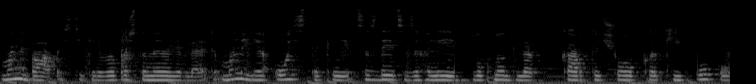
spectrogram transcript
У мене багато стікерів, ви просто не уявляєте. У мене є ось такий, це здається, взагалі блокнот для карточок кей-попу.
